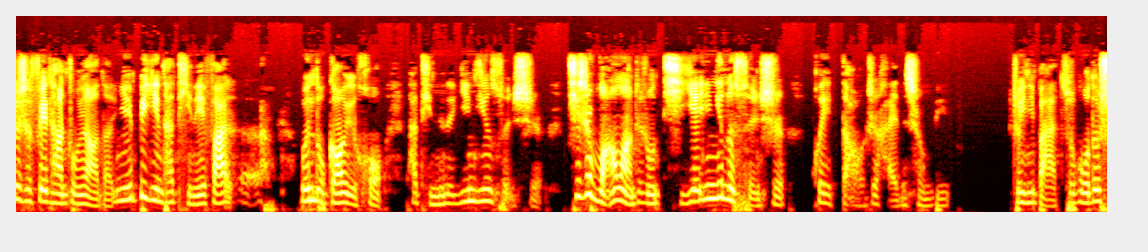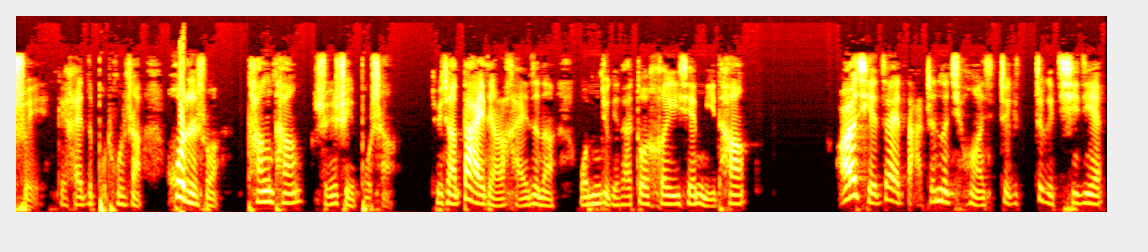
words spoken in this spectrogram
这是非常重要的，因为毕竟他体内发呃温度高以后，他体内的阴茎损失，其实往往这种体液阴茎的损失会导致孩子生病，所以你把足够的水给孩子补充上，或者说汤汤水水补上。就像大一点的孩子呢，我们就给他多喝一些米汤，而且在打针的情况这个这个期间，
